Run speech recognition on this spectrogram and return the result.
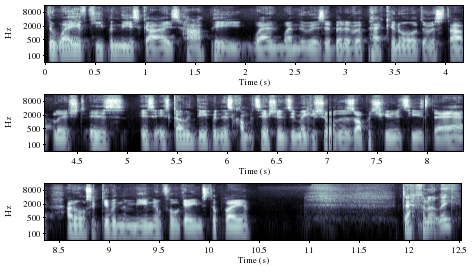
the way of keeping these guys happy when when there is a bit of a pecking order established is is, is going deep in these competitions and making sure there's opportunities there and also giving them meaningful games to play in. Definitely.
